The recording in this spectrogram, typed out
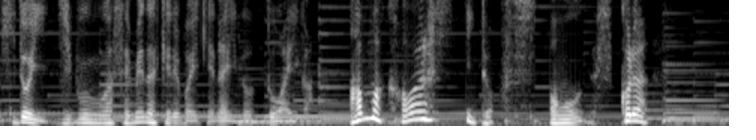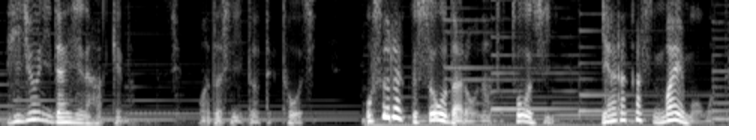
ひどい、自分は責めなければいけないの度合いがあんま変わらないと思うんです。これは非常に大事な発見なんですよ。私にとって当時。おそらくそうだろうなと当時、やらかす前も思って。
